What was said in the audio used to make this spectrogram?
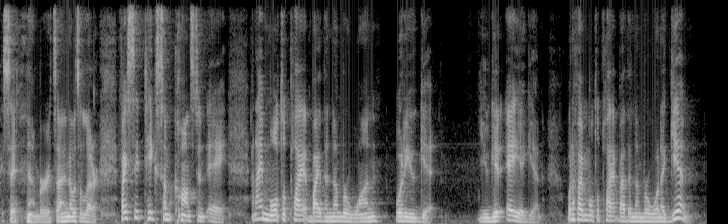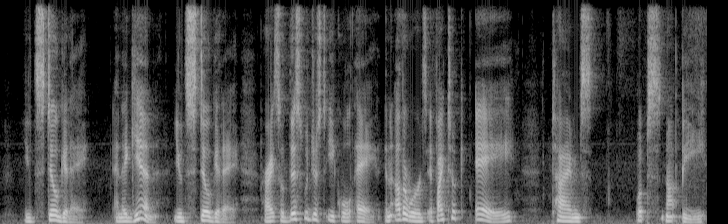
I say number, it's, I know it's a letter. If I say take some constant a and I multiply it by the number 1, what do you get? You get a again. What if I multiply it by the number 1 again? You'd still get a. And again, you'd still get a. All right, so this would just equal a. In other words, if I took a times, whoops, not b,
